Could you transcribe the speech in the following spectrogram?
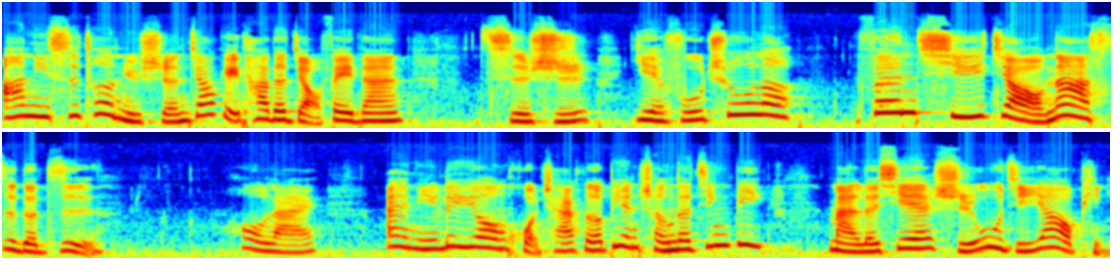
阿尼斯特女神交给她的缴费单，此时也浮出了分期缴纳四个字。后来，艾妮利用火柴盒变成的金币，买了些食物及药品，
